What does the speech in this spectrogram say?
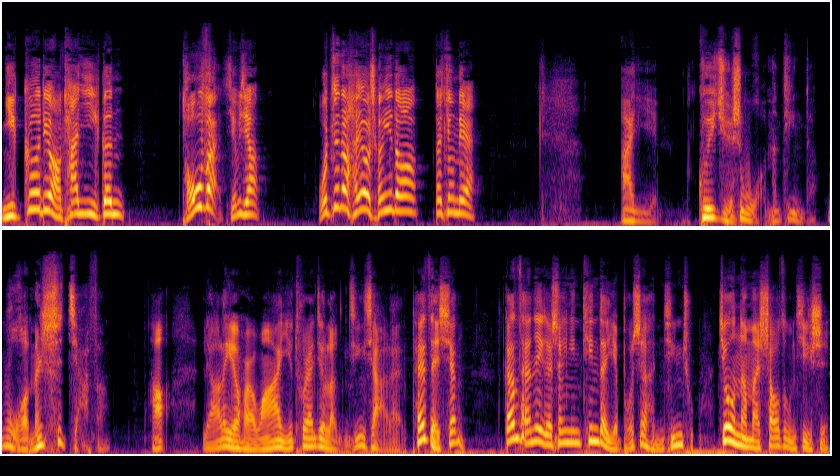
你割掉他一根。头发行不行？我真的很有诚意的哦，大兄弟。阿姨，规矩是我们定的，我们是甲方。好，聊了一会儿，王阿姨突然就冷静下来，她在想，刚才那个声音听的也不是很清楚，就那么稍纵即逝，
